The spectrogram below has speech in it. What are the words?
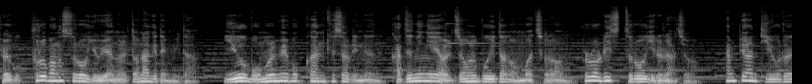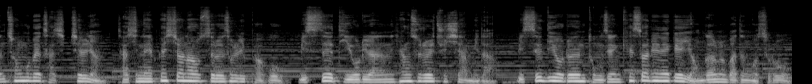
결국 프로방스로 요양을 떠나게 됩니다. 이후 몸을 회복한 캐서린은 gardening에 열정을 보이던 엄마처럼 플로리스트로 일을 하죠. 한편 디올은 1947년 자신의 패션하우스를 설립하고 미스 디올이라는 향수를 출시합니다. 미스 디올은 동생 캐서린에게 영감을 받은 것으로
